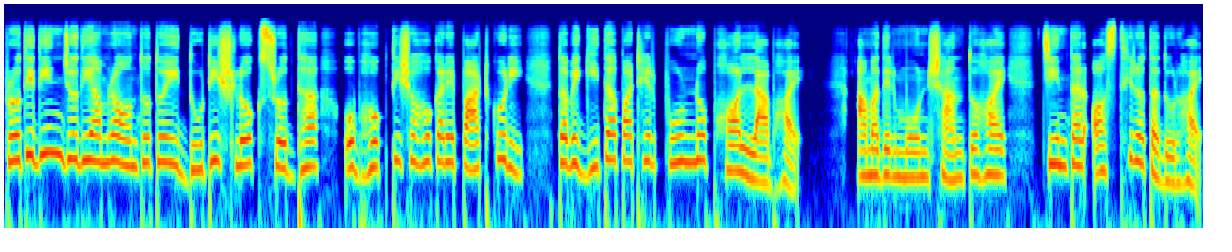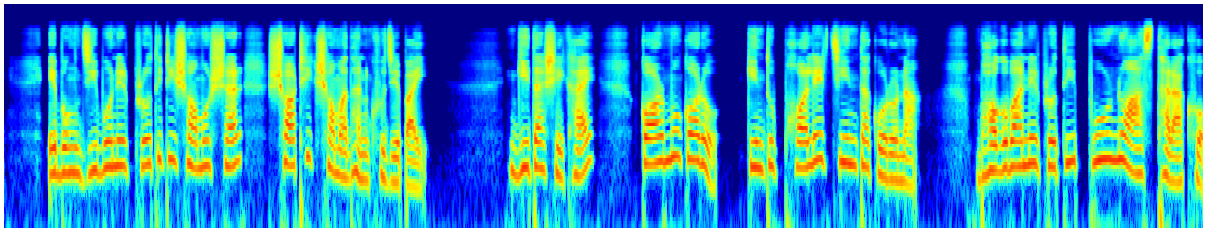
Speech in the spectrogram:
প্রতিদিন যদি আমরা অন্তত এই দুটি শ্লোক শ্রদ্ধা ও ভক্তি সহকারে পাঠ করি, তবে গীতা পাঠের পূর্ণ ফল লাভ হয়। আমাদের মন শান্ত হয়, চিন্তার অস্থিরতা দূর হয় এবং জীবনের প্রতিটি সমস্যার সঠিক সমাধান খুঁজে পাই। গীতা শেখায়, কর্ম করো, কিন্তু ফলের চিন্তা করো না। ভগবানের প্রতি পূর্ণ আস্থা রাখো।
